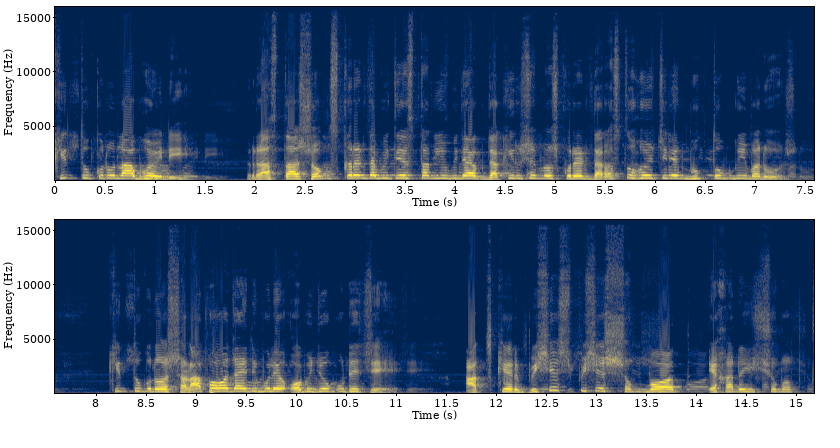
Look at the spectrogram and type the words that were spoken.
কিন্তু কোনো লাভ হয়নি। রাস্তা সংস্কারের দাবিতে স্থানীয় বিধায়ক জাকির হোসেন লস্করের দ্বারস্থ হয়েছিলেন ভুক্তভোগী মানুষ। কিন্তু কোনো সাড়া পাওয়া যায়নি বলে অভিযোগ উঠেছে। আজকের বিশেষ বিশেষ সংবাদ এখানেই সমাপ্ত।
